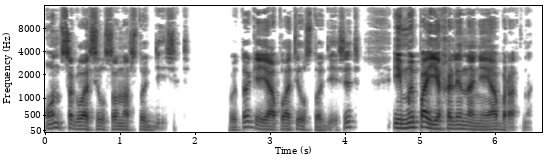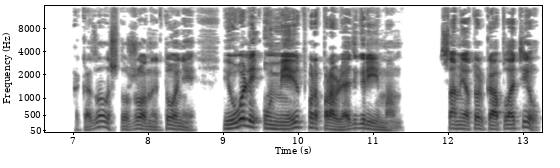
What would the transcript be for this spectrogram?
он согласился на 110. В итоге я оплатил 110, и мы поехали на ней обратно. Оказалось, что жены Тони и Оли умеют проправлять гримом. Сам я только оплатил,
